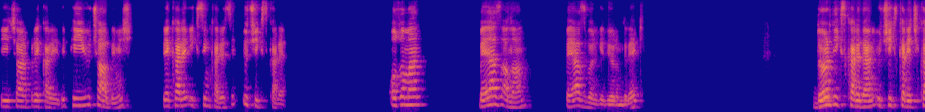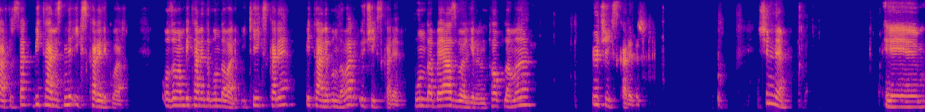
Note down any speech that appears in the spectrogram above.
Pi çarpı r kareydi. Pi'yi 3 al demiş. R kare x'in karesi 3x kare. O zaman beyaz alan, beyaz bölge diyorum direkt. 4x kareden 3x kare çıkartırsak bir tanesinde x karelik var. O zaman bir tane de bunda var 2x kare, bir tane bunda var 3x kare. Bunda beyaz bölgelerin toplamı 3x karedir. Şimdi eee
